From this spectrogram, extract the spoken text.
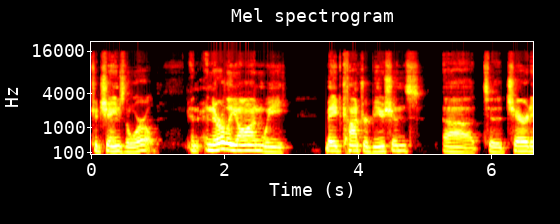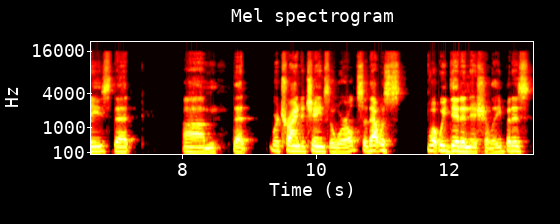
could change the world. And, and early on, we made contributions uh, to charities that um, that were trying to change the world. So that was what we did initially. But as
